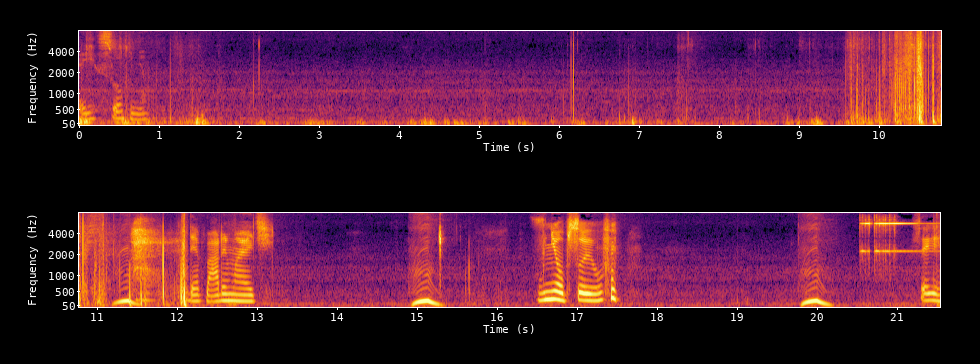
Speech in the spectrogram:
에이, 써, 그냥. 내 말을 말야지. 운이 없어요. 세게.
